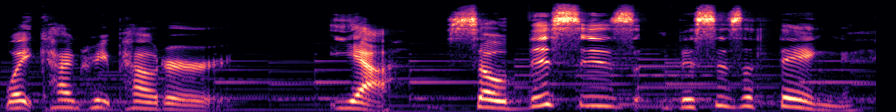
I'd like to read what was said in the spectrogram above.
white concrete powder. Yeah. So this is this is a thing.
